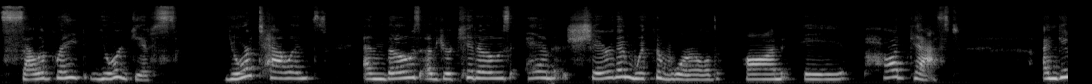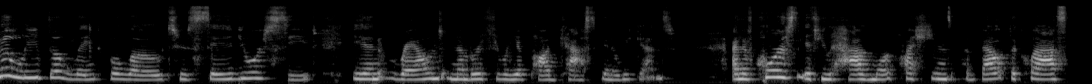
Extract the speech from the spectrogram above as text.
celebrate your gifts, your talents, and those of your kiddos and share them with the world on a podcast. I'm going to leave the link below to save your seat in round number three of podcast in a weekend. And of course, if you have more questions about the class,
